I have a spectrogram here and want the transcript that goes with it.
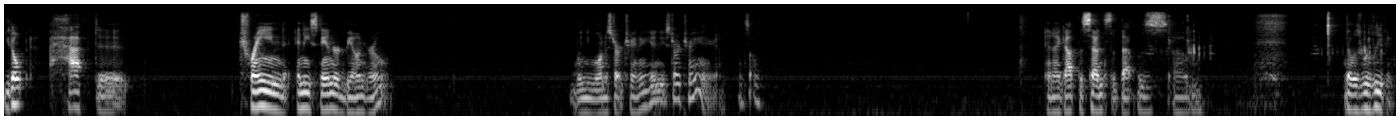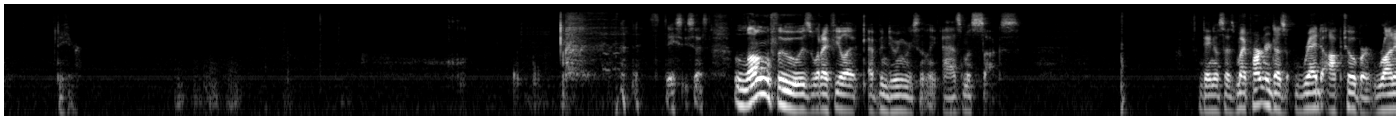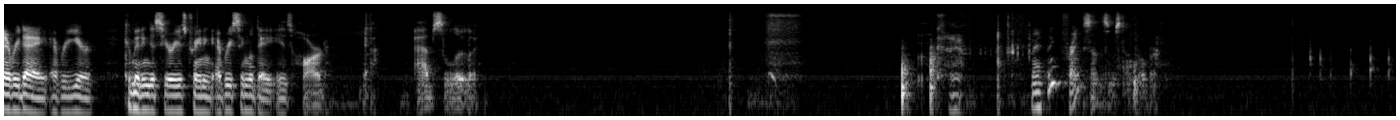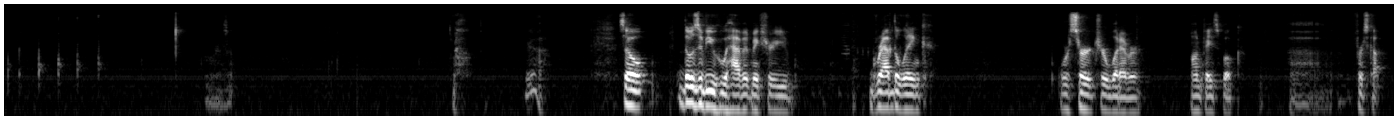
You don't have to train any standard beyond your own. When you want to start training again, you start training again. That's all. And I got the sense that that was um, that was relieving to hear. Stacy says, lung fu is what I feel like I've been doing recently. Asthma sucks. Daniel says, my partner does Red October, run every day, every year. Committing to serious training every single day is hard. Yeah, absolutely. Okay. And I think Frank sent some stuff over. Where is it? Oh, yeah. So those of you who have it, make sure you grab the link or search or whatever on Facebook. Uh, first Cup.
